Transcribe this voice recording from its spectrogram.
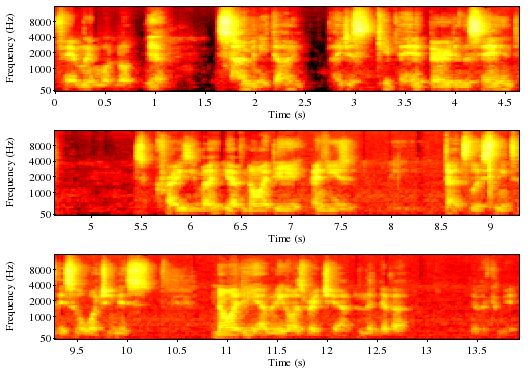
family and whatnot. Yeah. So many don't. They just keep their head buried in the sand. It's crazy, mate. You have no idea, and you, dad's listening to this or watching this, no idea how many guys reach out and they never, never commit.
